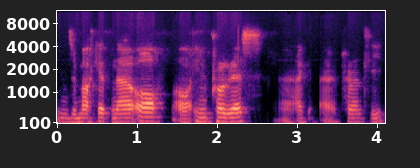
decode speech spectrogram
in the market now or, or in progress uh, uh, currently.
